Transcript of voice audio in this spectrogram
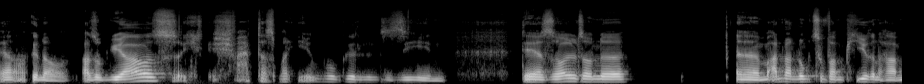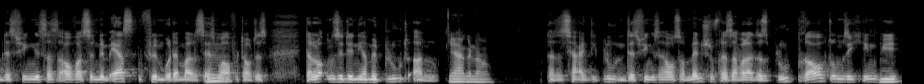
Ja, genau. Also Gyarus, ich, ich habe das mal irgendwo gesehen. Der soll so eine ähm, Anwandlung zu Vampiren haben. Deswegen ist das auch was in dem ersten Film, wo der mal das erste Mal mhm. aufgetaucht ist. Da locken sie den ja mit Blut an. Ja, genau. Das ist ja eigentlich Blut. Und deswegen ist er auch so ein Menschenfresser, weil er das Blut braucht, um sich irgendwie,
